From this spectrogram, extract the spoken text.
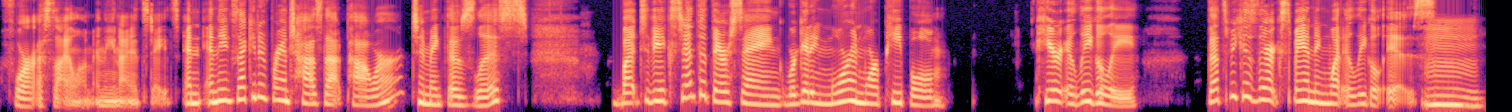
for asylum in the United States. And, and the executive branch has that power to make those lists. But to the extent that they're saying we're getting more and more people here illegally, That's because they're expanding what illegal is. Mm.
